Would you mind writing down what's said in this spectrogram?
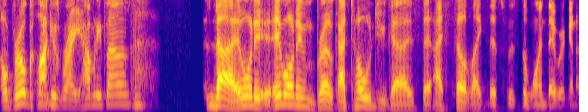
a broke clock is right. How many times? No, it won't. It won't even broke. I told you guys that I felt like this was the one they were gonna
